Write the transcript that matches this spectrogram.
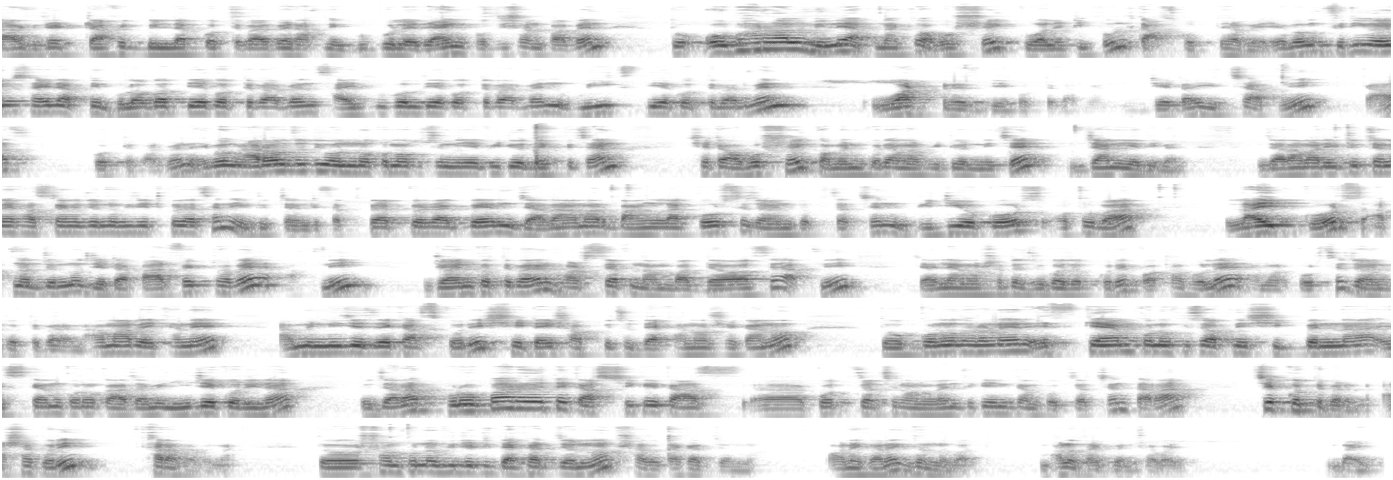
টার্গেটেড ট্রাফিক বিল্ড আপ করতে পারবেন, আপনি গুগলে র্যাঙ্ক পজিশন পাবেন। তো ওভারঅল মিলে আপনাকে অবশ্যই কোয়ালিটিফুল কাজ করতে হবে এবং ফ্রি ওয়েবসাইট আপনি ব্লগর দিয়ে করতে পারবেন সাইট গুগল দিয়ে করতে পারবেন উইক্স দিয়ে করতে পারবেন ওয়ার্ডপ্রেস দিয়ে করতে পারবেন। যেটাই ইচ্ছা আপনি কাজ করতে পারবেন এবং আরও যদি অন্য কোনো কিছু নিয়ে ভিডিও দেখতে চান, সেটা অবশ্যই কমেন্ট করে আমার ভিডিওর নিচে জানিয়ে দিবেন। যারা আমার ইউটিউব চ্যানেল ফার্স্ট টাইমের জন্য ভিজিট করে আছেন, ইউটিউব চ্যানেলটি সাবস্ক্রাইব করে রাখবেন। যারা আমার বাংলা কোর্সে জয়েন করতে চাচ্ছেন, ভিডিও কোর্স অথবা লাইভ কোর্স, আপনার জন্য যেটা পারফেক্ট হবে, আপনি জয়েন করতে পারেন। হোয়াটসঅ্যাপ নাম্বার দেওয়া আছে, আপনি চাইলে আমার সাথে যোগাযোগ করে কথা বলে আমার কোর্সে জয়েন করতে পারেন। আমার এখানে আমি নিজে যে কাজ করি, সেটাই সব কিছু দেখানো, শেখানো। তো কোনো ধরনের স্ক্যাম কোনো কিছু আপনি শিখবেন না, স্ক্যাম কোনো কাজ আমি নিজে করি না। তো যারা প্রপার ওয়েতে কাজ শিখে কাজ করতে চাচ্ছেন অনলাইন থেকে ইনকাম করতে চাচ্ছেন, তারা চেক করতে পারেন। আশা করি খারাপ হবে না। তো সম্পূর্ণ ভিডিওটি দেখার জন্য, সাথে থাকার জন্য অনেক অনেক ধন্যবাদ। ভালো থাকবেন সবাই। বাই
